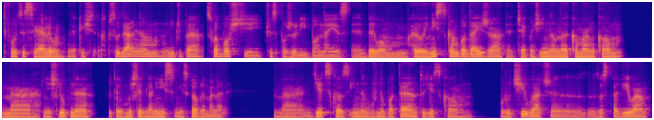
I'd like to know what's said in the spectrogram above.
twórcy serialu jakąś absurdalną liczbę słabości jej przysporzyli, bo ona jest e, byłą heroinistką bodajże, e, czy jakąś inną narkomanką. Ma nieślubne, tutaj myślę dla niej jest, nie jest problem, ale ma dziecko z innym głównym bohaterem, to dziecko porzuciła czy zostawiła,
